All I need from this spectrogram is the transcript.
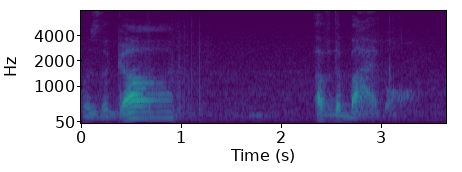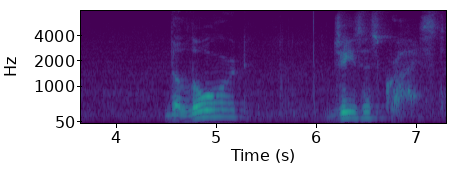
was the God of the Bible, the Lord Jesus Christ.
